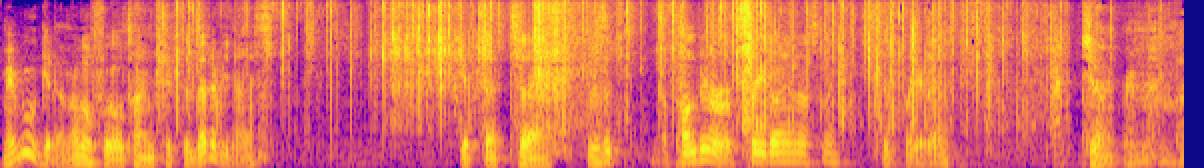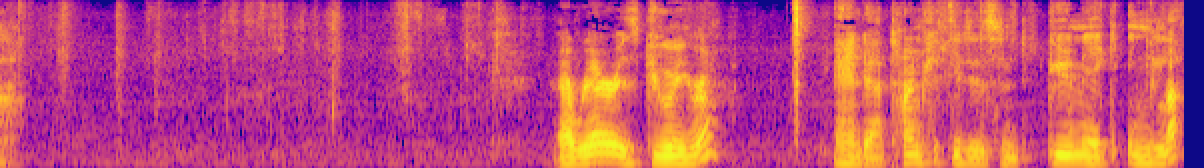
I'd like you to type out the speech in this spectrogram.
Maybe we'll get another foil time shifter. That'd be nice. Get that, uh, was it a ponder or a preodine or something? Good preodine. I don't remember. Our rare is Jhoira. And our time shifted is in Gumeg Ingla.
